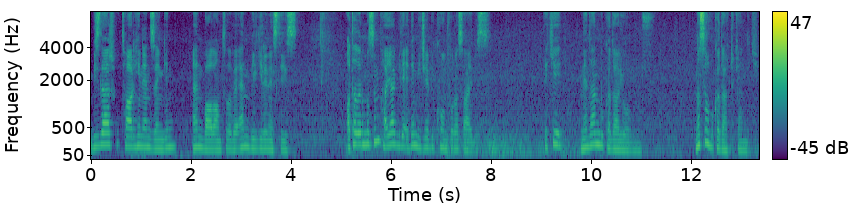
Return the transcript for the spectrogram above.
Bizler tarihin en zengin, en bağlantılı ve en bilgili nesliyiz. Atalarımızın hayal bile edemeyeceği bir konfora sahibiz. Peki neden bu kadar yorgunuz? Nasıl bu kadar tükendik?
